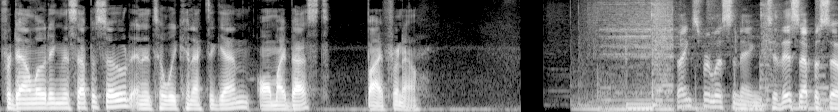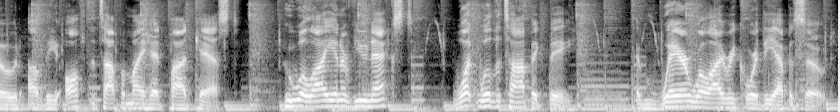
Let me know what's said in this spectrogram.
for downloading this episode, and until we connect again, all my best. Bye for now. Thanks for listening to this episode of the Off the Top of My Head podcast. Who will I interview next? What will the topic be? And where will I record the episode?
